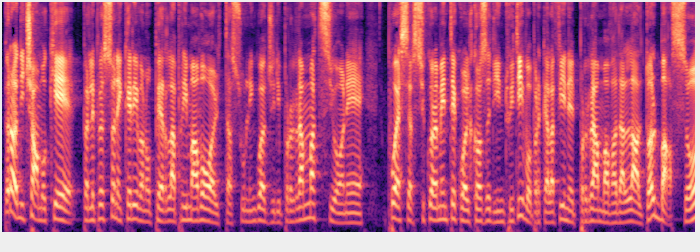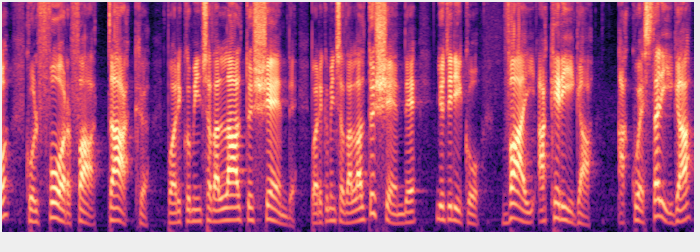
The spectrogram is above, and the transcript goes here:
però diciamo che per le persone che arrivano per la prima volta su un linguaggio di programmazione può essere sicuramente qualcosa di intuitivo, perché alla fine il programma va dall'alto al basso, col for fa tac, poi ricomincia dall'alto e scende, poi ricomincia dall'alto e scende, io ti dico vai a che riga? A questa riga,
